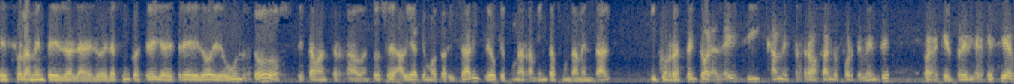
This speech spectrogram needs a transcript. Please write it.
es solamente lo de las cinco estrellas, de tres, de dos y de uno, todos estaban cerrados. Entonces había que motorizar y creo que fue una herramienta fundamental. Y con respecto a la ley, sí, CAM está trabajando fuertemente para que el previaje sea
